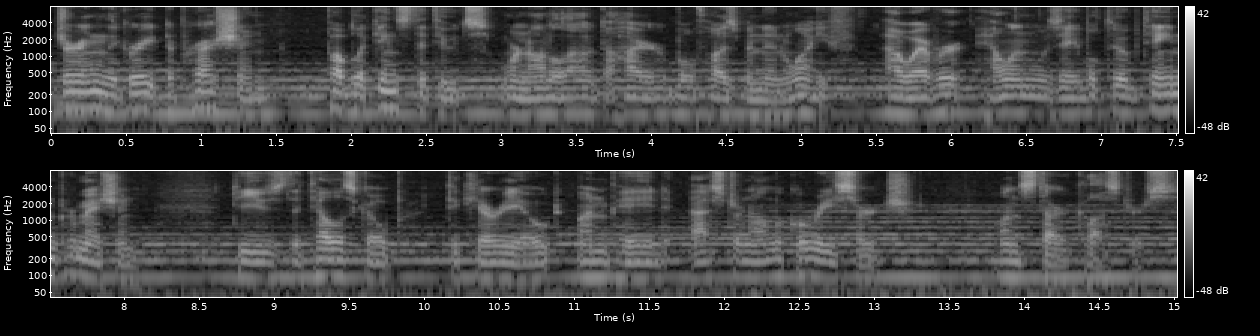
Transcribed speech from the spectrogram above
During the Great Depression, public institutes were not allowed to hire both husband and wife. However, Helen was able to obtain permission to use the telescope to carry out unpaid astronomical research on star clusters.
